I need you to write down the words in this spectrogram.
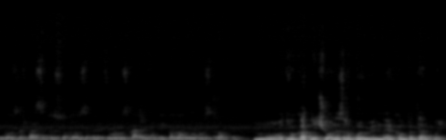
ну, звертався до суду з апеляційним оскарженням і поновленням строків. Ну, адвокат нічого не зробив, він не компетентний.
